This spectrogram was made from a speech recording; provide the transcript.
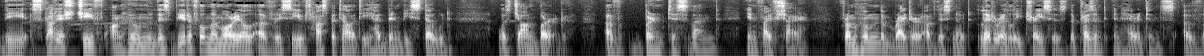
The Scottish chief on whom this beautiful memorial of received hospitality had been bestowed was John Burgh of Burntisland in Fifeshire, from whom the writer of this note literally traces the present inheritance of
